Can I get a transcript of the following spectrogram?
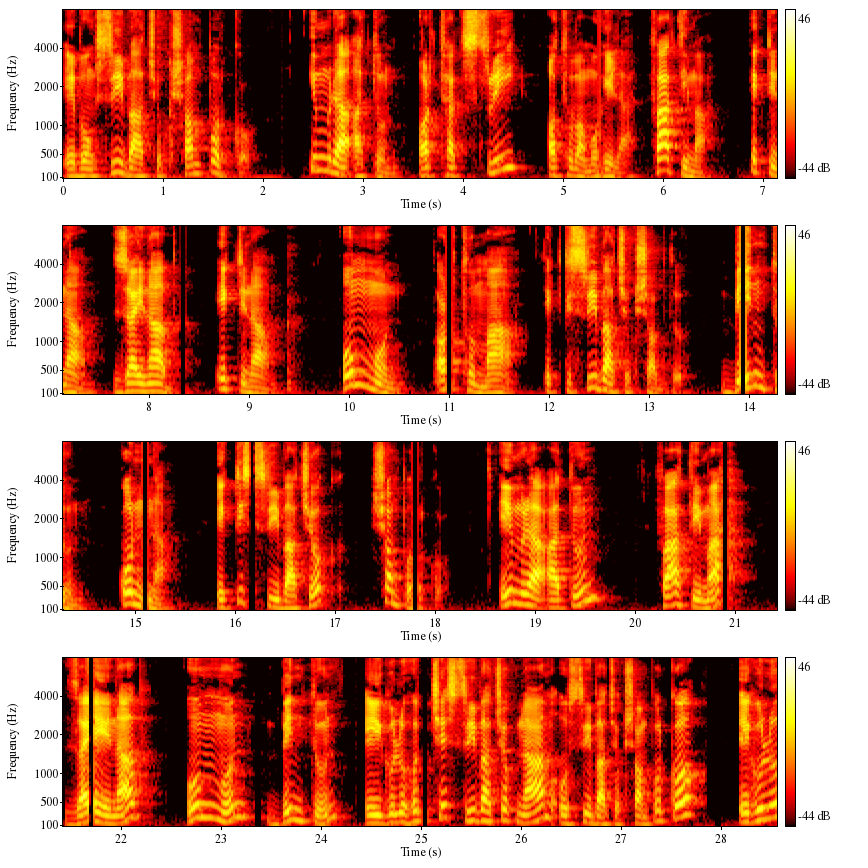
এবং স্ত্রীবাচক সম্পর্ক। ইমরা আতুন অর্থাৎ স্ত্রী অথবা মহিলা। ফাতিমা, একটি নাম। জৈনাব একটি নাম। উম্মুন, অর্থ মা, একটি স্ত্রীবাচক শব্দ। বিন্তুন, কন্যা, একটি স্ত্রীবাচক সম্পর্ক। ইমরা আতুন ফাতিমা, জাইনাব, উম্মুন, বিন্তুন, এইগুলো হচ্ছে স্ত্রীবাচক নাম ও স্ত্রীবাচক সম্পর্ক। এগুলো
